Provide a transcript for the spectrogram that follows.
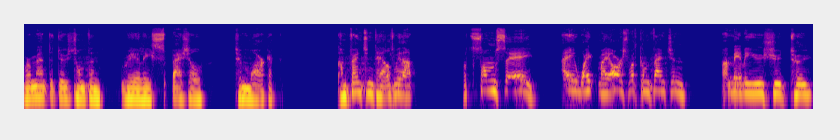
we're meant to do something really special to market. Convention tells me that. But some say I wipe my arse with convention, and maybe you should too.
